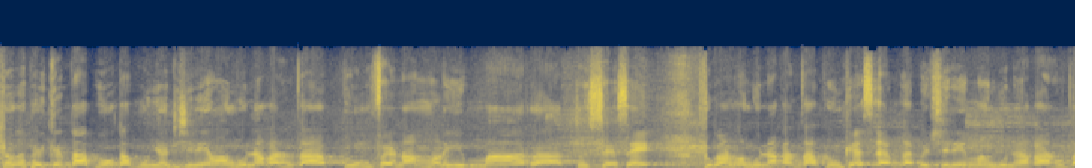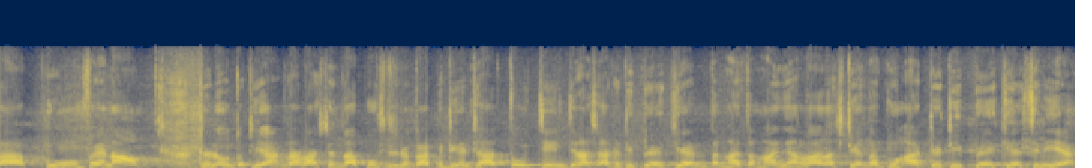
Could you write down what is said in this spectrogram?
dan untuk bagian tabung tabungnya di sini menggunakan tabung Venom 500 cc. Bukan menggunakan tabung GSM tapi di sini menggunakan tabung Venom dan untuk di antara las dan tabung sudah dilengkapi dengan satu cincin las ada di bagian tengah-tengahnya. Laras dan tabung ada di bagian sini ya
